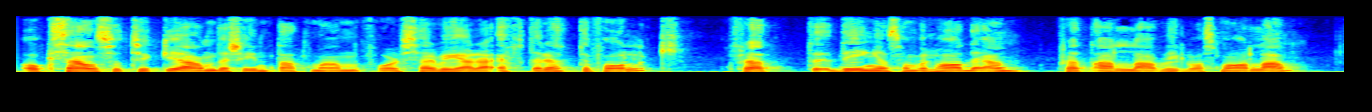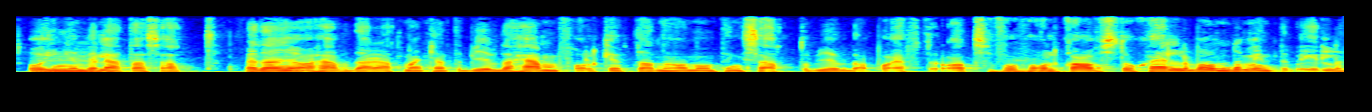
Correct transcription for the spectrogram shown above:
Och sen så tycker jag Anders inte att man får servera efterrätt till folk. För att det är ingen som vill ha det. För att alla vill vara smala och ingen vill äta sött. Medan jag hävdar att man kan inte bjuda hem folk utan ha någonting sött att bjuda på efteråt. Så får folk avstå själva om de inte vill.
